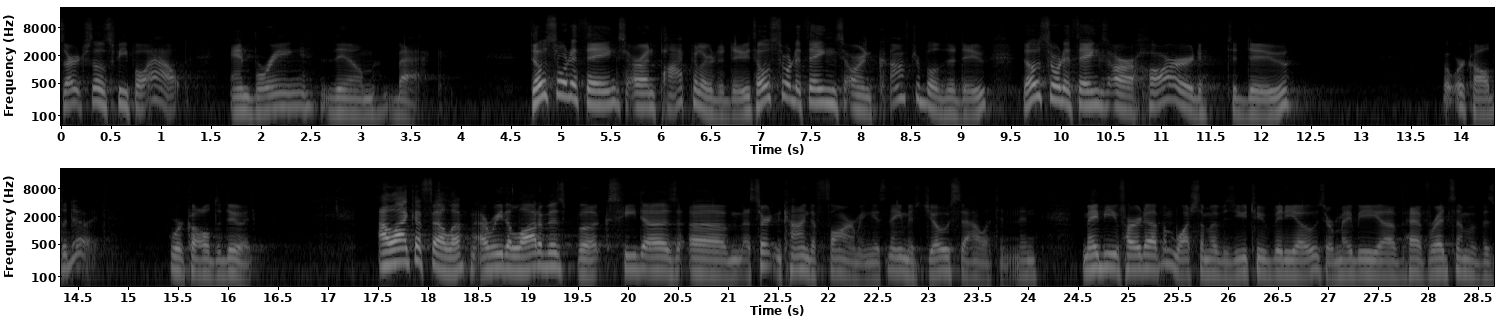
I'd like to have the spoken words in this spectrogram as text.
search those people out and bring them back. Those sort of things are unpopular to do. Those sort of things are uncomfortable to do. Those sort of things are hard to do, but we're called to do it. We're called to do it. I like a fella. I read a lot of his books. He does um, a certain kind of farming. His name is Joel Salatin. And Maybe you've heard of him, watched some of his YouTube videos, or maybe uh, have read some of his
